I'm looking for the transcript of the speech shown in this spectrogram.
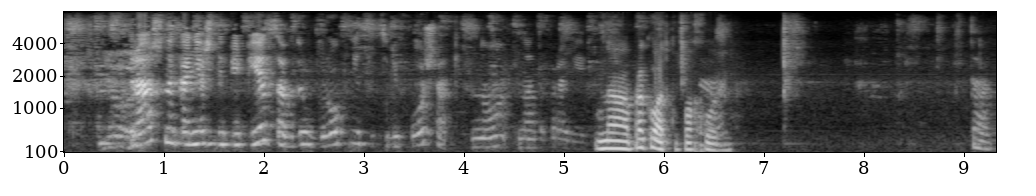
Страшно, конечно, пипец, а вдруг грохнется телефоша, но надо проверить. На прокладку похоже. Так.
